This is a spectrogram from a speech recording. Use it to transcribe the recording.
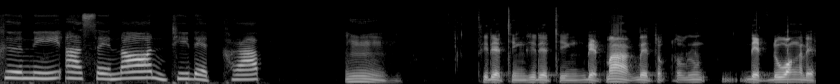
คืนนี้อาร์เซนอลทีเด็ดครับ อืม ทีเด็ดจริง ทีเด็ดจริง เด็ดมาก เด็ดจนเด็ดดวงอะเด็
